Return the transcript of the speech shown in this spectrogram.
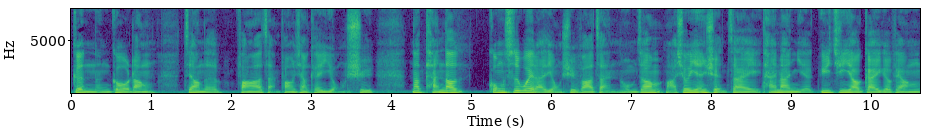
更能够让这样的发展方向可以永续。那谈到公司未来的永续发展，我们知道马修严选在台南也预计要盖一个非常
